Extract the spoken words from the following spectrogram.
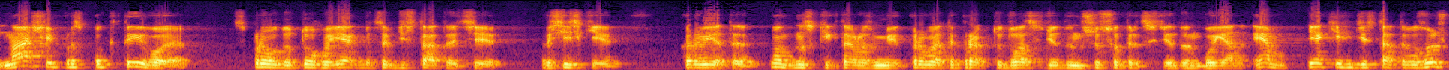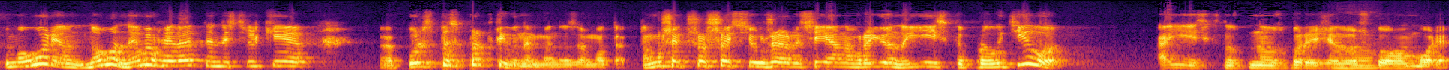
наші перспективи з приводу того, як би це дістати ці російські корвети, ну наскільки я розумію, корвети проекту 21631 Боян М, як їх дістати в Азовському морі, ну вони виглядають не настільки е, перспективними, називаємо так. Тому що якщо щось вже росіянам в району Єйська пролетіло, а Єйськ на, на узбережжі Азовського моря.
